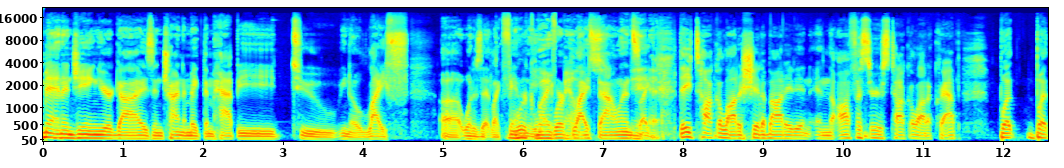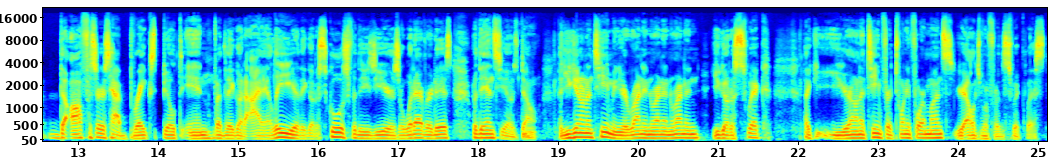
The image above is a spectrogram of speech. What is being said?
managing your guys and trying to make them happy to you know life. Uh, what is that like family Work-life work balance. life balance? Yeah. Like they talk a lot of shit about it, and and the officers talk a lot of crap. But but the officers have breaks built in, whether they go to ILE or they go to schools for these years or whatever it is, or the NCOs don't. Like you get on a team and you're running, running, running. You go to SWIC, like you're on a team for 24 months, you're eligible for the SWIC list.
